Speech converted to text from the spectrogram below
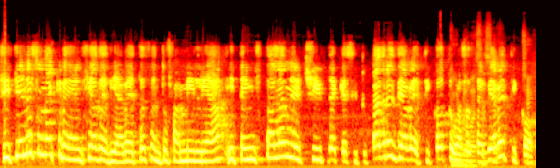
si tienes una creencia de diabetes en tu familia y te instalan el chip de que si tu padre es diabético, tú, vas, a ser diabético?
